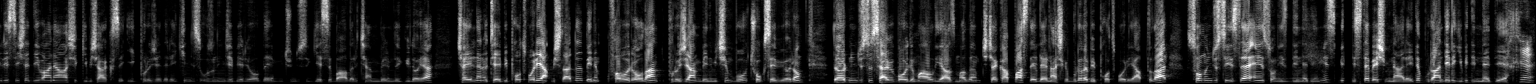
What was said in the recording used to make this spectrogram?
birisi işte Divane Aşık gibi şarkısı ilk projeleri. İkincisi Uzun ince bir yoldayım. Üçüncüsü Gesi Bağları Çemberimde Gülo'ya. Çayeli'nden öteye bir potpori yapmışlardı. Benim favori olan projem benim için bu. Çok seviyorum. Dördüncüsü Servi Boylum Al Yazmalım. Çiçek Abbas Devlerin Aşkı. Burada bir potpori yaptılar. Sonuncusu ise en son iz dinlediğimiz Bitlis'te 5 minareydi. Buran Deli gibi dinle diye.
